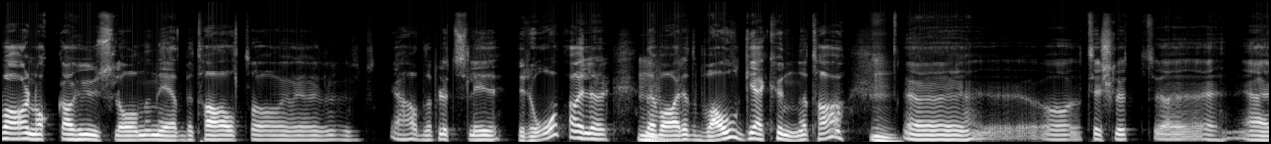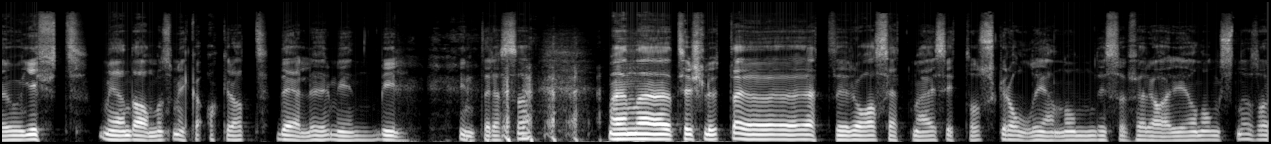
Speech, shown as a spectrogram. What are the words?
var nok av huslånet nedbetalt, og jeg hadde plutselig råd, eller mm. det var et valg jeg kunne ta. Mm. Uh, og til slutt uh, Jeg er jo gift med en dame som ikke akkurat deler min bilinteresse. Men uh, til slutt, etter å ha sett meg sitte og scrolle gjennom disse Ferrari-annonsene, så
